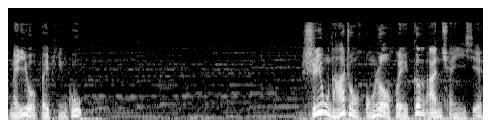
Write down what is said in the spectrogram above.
没有被评估。食用哪种红肉会更安全一些？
